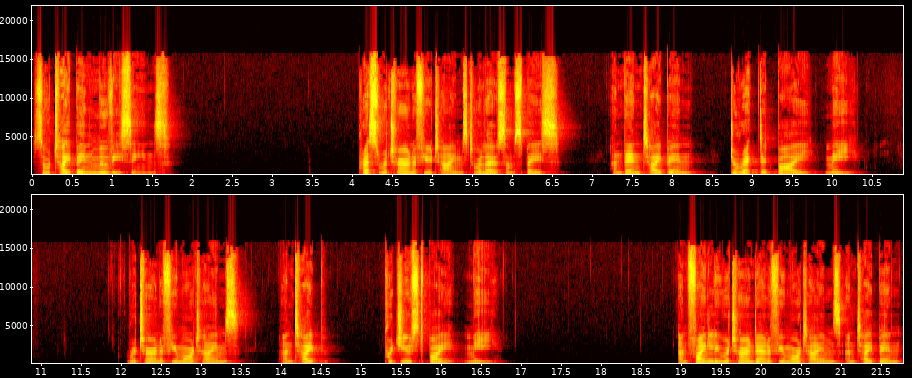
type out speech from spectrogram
So type in movie scenes Press return a few times to allow some space, and then type in directed by me. Return a few more times and type produced by me. And finally, return down a few more times and type in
